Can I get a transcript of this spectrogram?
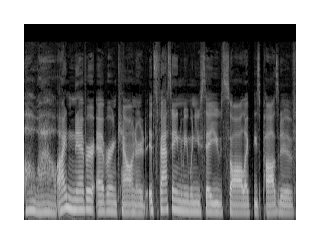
Oh, wow. I never ever encountered. It's fascinating to me when you say you saw like these positive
